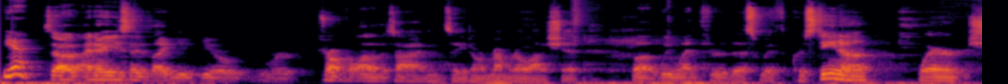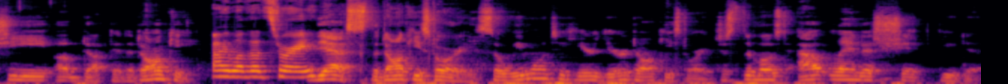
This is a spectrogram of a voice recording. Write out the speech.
Yeah, So I know you said like you, you were drunk a lot of the time, so you don't remember a lot of shit. But we went through this with Christina, where she abducted a donkey. I love that story. Yes, the donkey story. So we want to hear your donkey story. Just the most outlandish shit you did.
